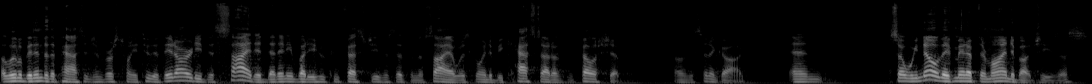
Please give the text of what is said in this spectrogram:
a little bit into the passage in verse 22 that they'd already decided that anybody who confessed Jesus as the Messiah was going to be cast out of the fellowship of the synagogue. And So we know they've made up their mind about Jesus.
